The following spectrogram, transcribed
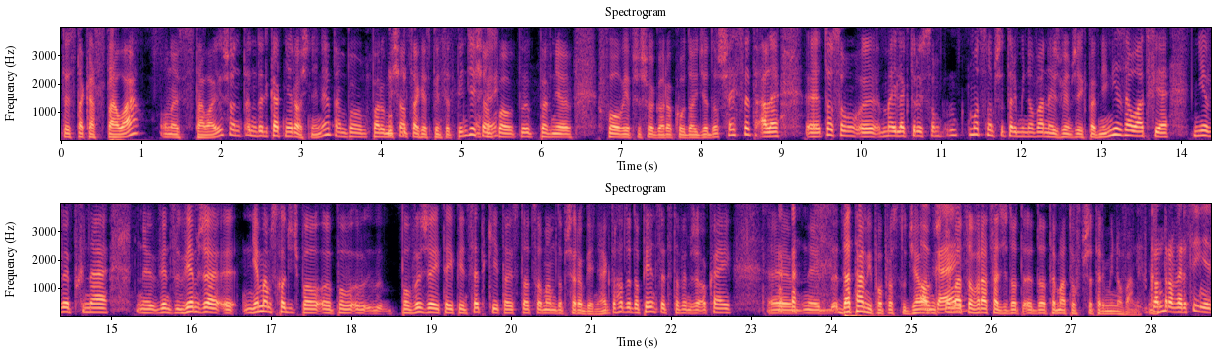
to jest taka stała. Ona jest stała już, on tam delikatnie rośnie, nie? Tam po paru miesiącach jest 550, Okej. po, pewnie w połowie przyszłego roku dojdzie do 600, ale e, to są e, maile, które są mocno przeterminowane, już wiem, że ich pewnie nie załatwię, nie wypchnę, e, więc wiem, że nie mam schodzić po, po, powyżej tej 500, to jest to, co mam do przerobienia. Jak dochodzę do 500, to wiem, że okej, e, datami po prostu działam, już Okej. nie ma co wracać do, do tematów przeterminowanych. Mhm. Kontrowersyjnie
